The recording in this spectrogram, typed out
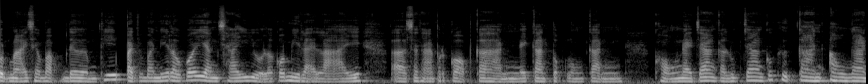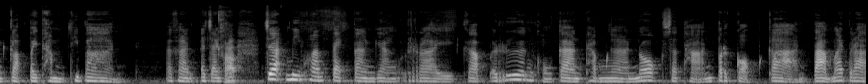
กฎหมายฉบับเดิม ที่ปัจจุบันนี้เราก็ยังใช้อยู่ แล้วก็มีหลายๆเอ่อสถานประกอบการในการตกลงกันของนายจ้างกับลูกจ้างก็คือการเอางานกลับไปทำที่บ้าน อาจารย์อาจารย์ครัคะบจะมีความแตกต่างอย่างไรกับเรื่องของการทำงานนอกสถานประกอบการตามมาตรา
